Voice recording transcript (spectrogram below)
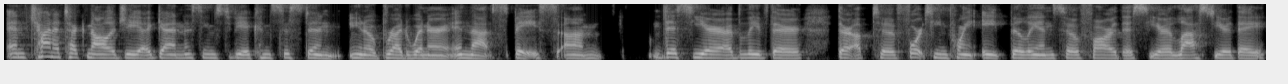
And China technology, again, seems to be a consistent, you know, breadwinner in that space. Um, this year i believe they're they're up to 14.8 billion so far this year. Last year they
